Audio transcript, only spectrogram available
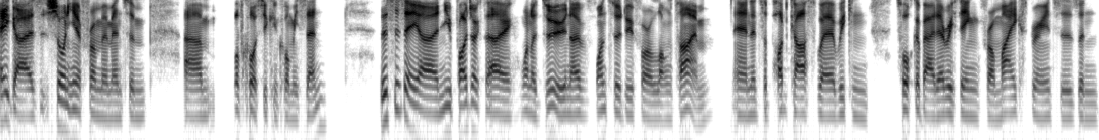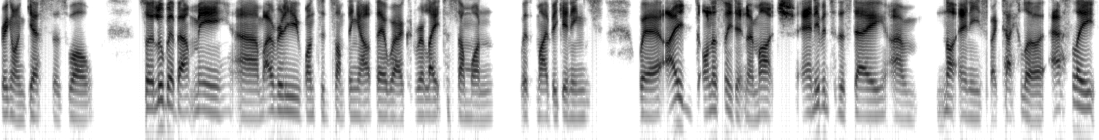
Hey guys, it's Sean here from Momentum. Um, of course, you can call me Sen. This is a uh, new project that I want to do and I've wanted to do for a long time. And it's a podcast where we can talk about everything from my experiences and bring on guests as well. So, a little bit about me. Um, I really wanted something out there where I could relate to someone with my beginnings, where I honestly didn't know much. And even to this day, I'm not any spectacular athlete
